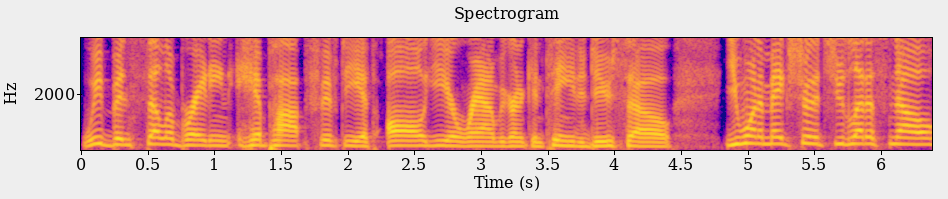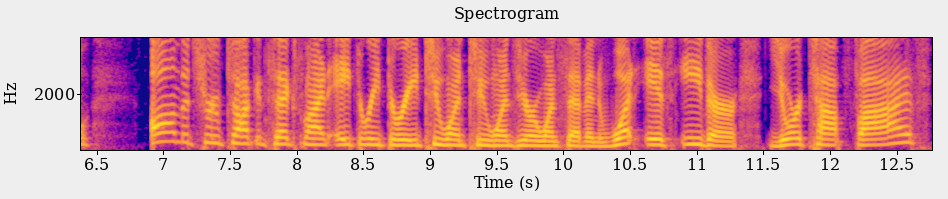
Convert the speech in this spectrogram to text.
We've been celebrating hip hop 50th all year round. We're going to continue to do so. You want to make sure that you let us know on the Truth Talking text line 833 212 1017 what is either your top five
